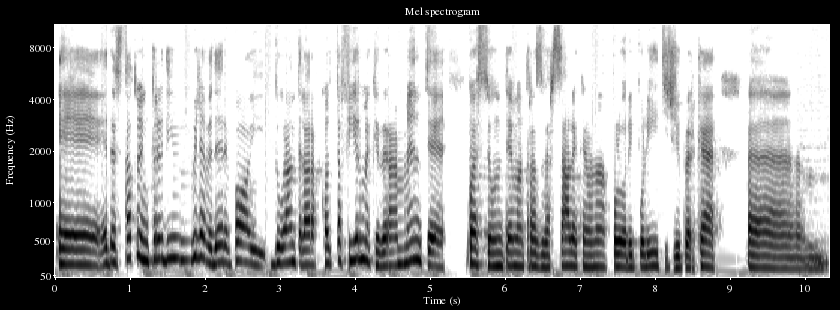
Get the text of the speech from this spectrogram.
Ed è stato incredibile vedere poi durante la raccolta firme che veramente questo è un tema trasversale che non ha colori politici perché ehm,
